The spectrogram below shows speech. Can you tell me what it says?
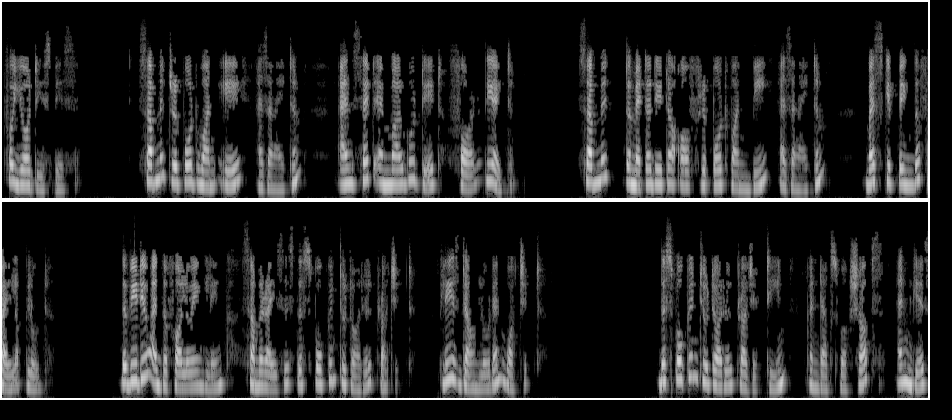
for your DSpace. Submit report 1A as an item and set embargo date for the item. Submit the metadata of report 1B as an item by skipping the file upload. The video at the following link summarizes the spoken tutorial project. Please download and watch it. The Spoken Tutorial project team conducts workshops and gives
